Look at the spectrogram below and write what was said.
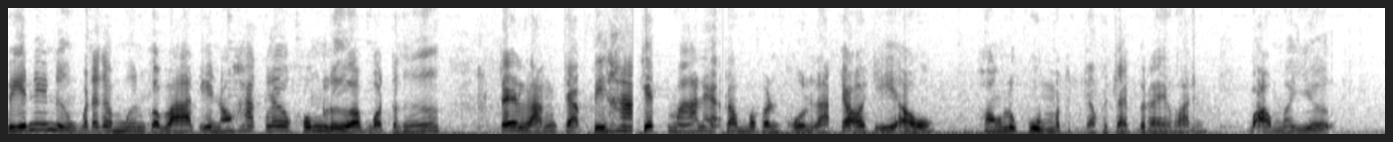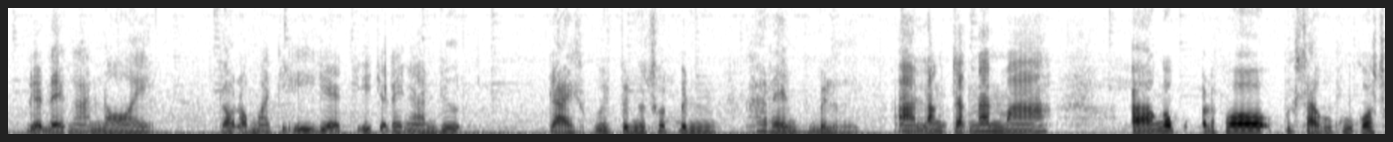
ปีนี้หนึ่งบ่ได้กับหมื่นกว่าบาทอีน้องฮักแล้วคงเหลือบ่แต่คือแต่หลังจากปีห้าเจ็ดมาเนี่ยเจ้าบ่ปันผลละจะเอาจีเอาห้องลูกกลุ่มมาจะกระจายเป็นรายวันบ่เอามาเยอะเดี๋ยวได้งานน้อยเจ้าเอามาจีอีแยกจีจะได้งานเยอะจ่ายเป็นเงินสดเป็นค่าแรงไปเลยอ่าหลังจากนั้นมา งบพอปรึกษาคุณครูกศ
